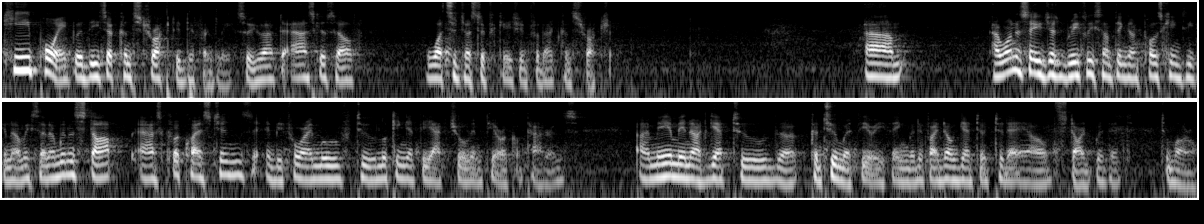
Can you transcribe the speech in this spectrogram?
key point where these are constructed differently. So you have to ask yourself, what's the justification for that construction? Um, I want to say just briefly something on post-Keynes economics, and I'm going to stop, ask for questions, and before I move to looking at the actual empirical patterns. I may or may not get to the consumer theory thing, but if I don't get to it today, I'll start with it tomorrow.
